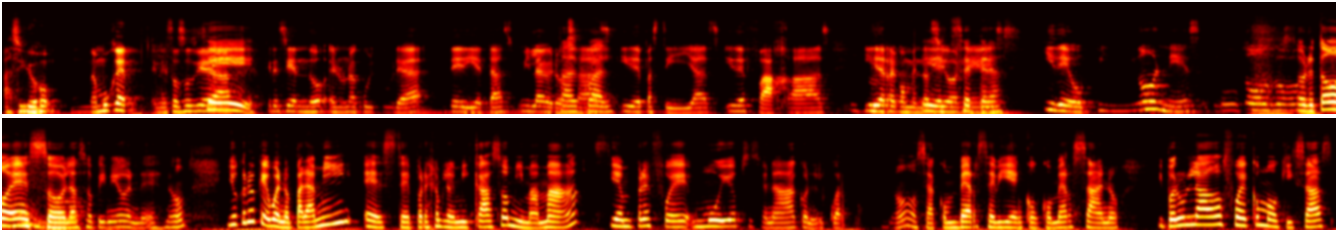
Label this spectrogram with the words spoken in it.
has sido una mujer en esta sociedad creciendo en una cultura de dietas milagrosas y de pastillas y de fajas y de recomendaciones y de opiniones de todo. Sobre todo eso, las opiniones, ¿no? Yo creo que, bueno, para mí, este, por ejemplo, en mi caso, mi mamá siempre fue muy obsesionada con el cuerpo, ¿no? O sea, con verse bien, con comer sano. Y por un lado fue como quizás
